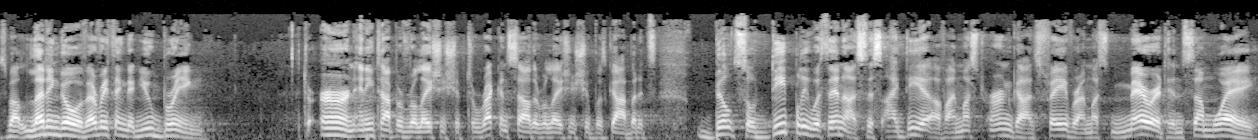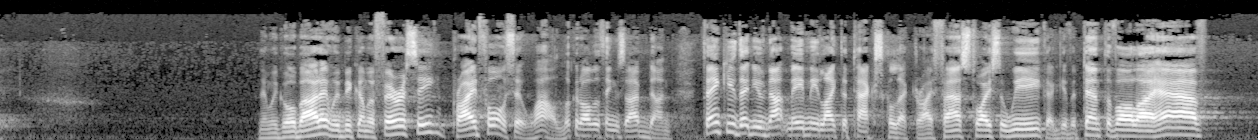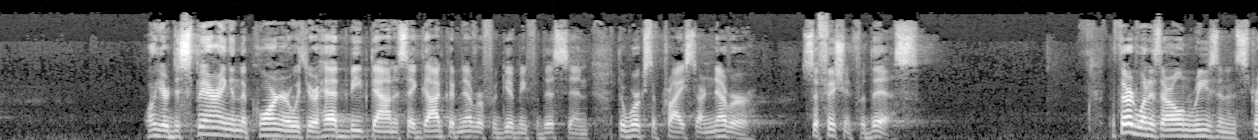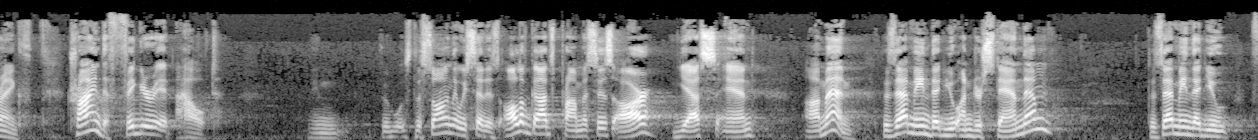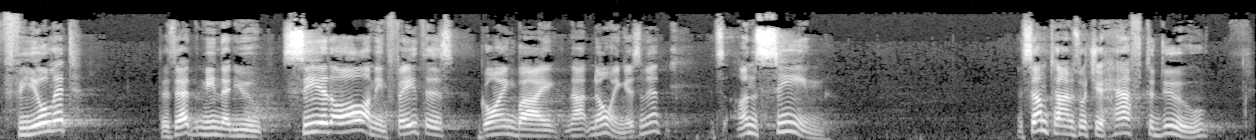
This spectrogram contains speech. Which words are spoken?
is about letting go of everything that you bring to earn any type of relationship, to reconcile the relationship with God. But it's built so deeply within us this idea of I must earn God's favor, I must merit in some way. Then we go about it, and we become a Pharisee, prideful, and we say, Wow, look at all the things I've done. Thank you that you've not made me like the tax collector. I fast twice a week, I give a tenth of all I have. Or you're despairing in the corner with your head beat down and say, God could never forgive me for this sin. The works of Christ are never sufficient for this. The third one is our own reason and strength, trying to figure it out. I mean, the song that we said is all of God's promises are yes and amen. Does that mean that you understand them? Does that mean that you feel it? Does that mean that you see it all? I mean, faith is going by not knowing, isn't it? It's unseen. And sometimes what you have to do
